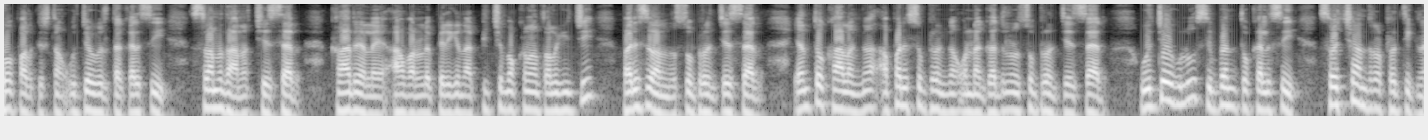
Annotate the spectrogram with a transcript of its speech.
గోపాలకృష్ణ ఉద్యోగులతో కలిసి శ్రమదానం చేశారు. కార్యాలయ ఆవరణలో పెరిగిన పిచ్చి మొక్కలను తొలగించి పరిసరాలను శుభ్రం చేశారు. ఎంతో కాలంగా అపరిశుభ్రంగా ఉన్న గదులను శుభ్రం చేశారు. ఉద్యోగులు సిబ్బందితో కలిసి స్వచ్ఛాంధ్ర ప్రతిజ్ఞ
